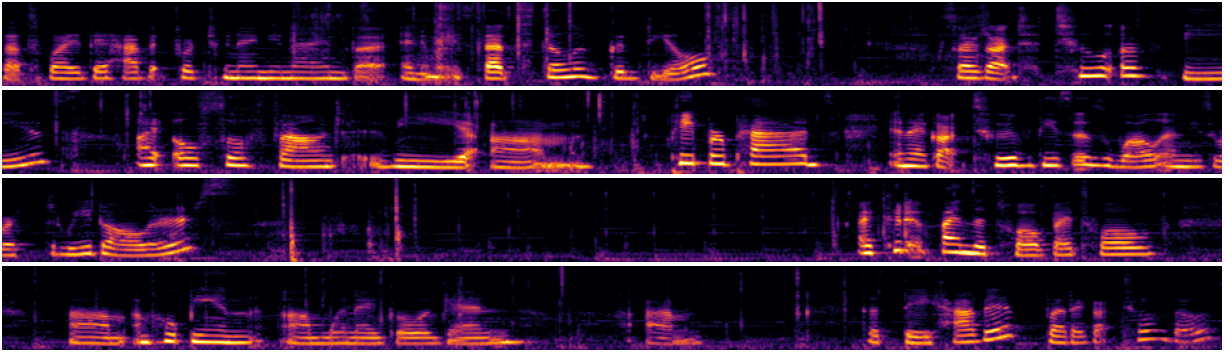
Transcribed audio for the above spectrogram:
that's why they have it for $2.99 but anyways that's still a good deal. So I got two of these. I also found the um, paper pads and I got two of these as well and these were three dollars. I couldn't find the 12 by 12 um, I'm hoping um, when I go again um, that they have it but I got two of those.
